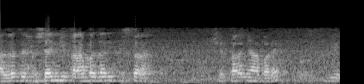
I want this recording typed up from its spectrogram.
حضرت حسین کی قرابت داری کس طرح ہے؟ طرح یہاں پر ہے۔ یہ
